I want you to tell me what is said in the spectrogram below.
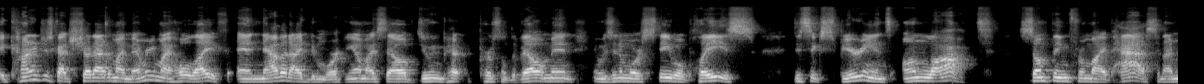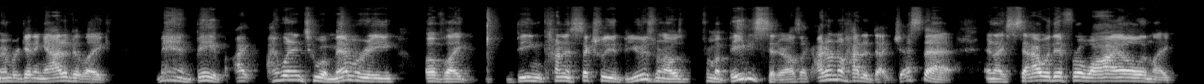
it kind of just got shut out of my memory my whole life. And now that I'd been working on myself, doing pe- personal development, and was in a more stable place, this experience unlocked something from my past. And I remember getting out of it like, man, babe, I, I went into a memory of like being kind of sexually abused when I was from a babysitter. I was like, I don't know how to digest that. And I sat with it for a while and like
